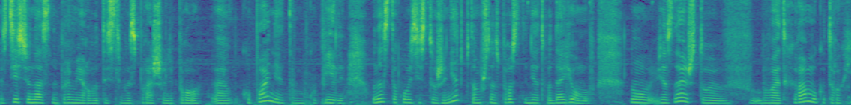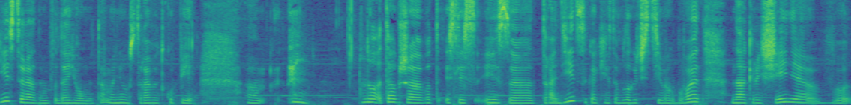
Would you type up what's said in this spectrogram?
здесь у нас, например, вот если вы спрашивали про э, купание, там купели, у нас такого здесь тоже нет, потому что у нас просто нет водоемов. Ну, я знаю, что бывают храмы, у которых есть рядом водоемы, там они устраивают купель. Но также вот если из, из э, традиций каких-то благочестивых бывает на крещение в,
